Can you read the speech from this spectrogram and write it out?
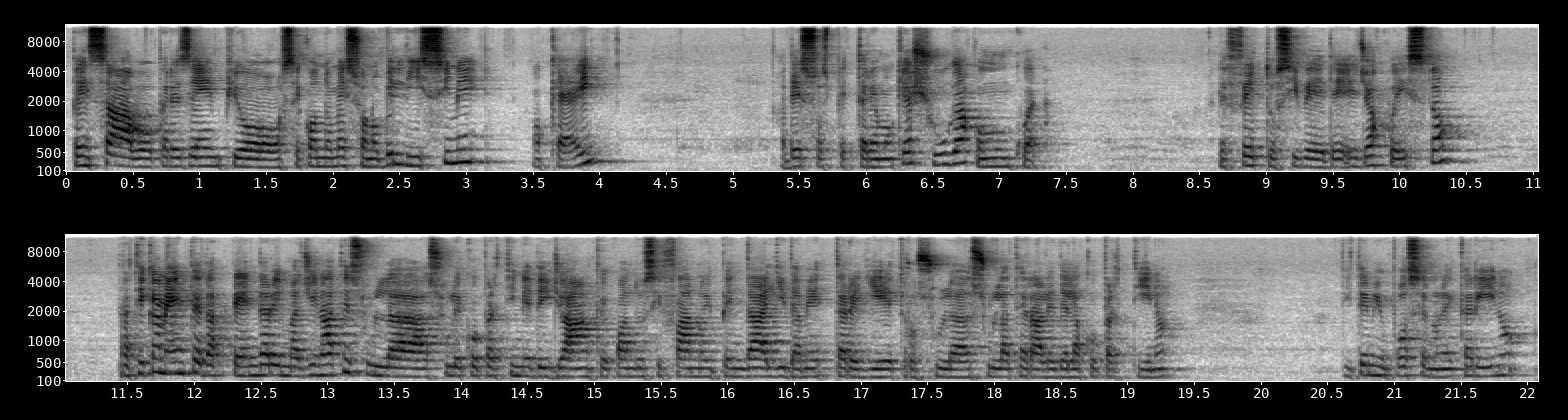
Pensavo per esempio secondo me sono bellissimi ok? Adesso aspetteremo che asciuga. Comunque l'effetto si vede è già questo praticamente da appendere immaginate sulla, sulle copertine dei junk quando si fanno i pendagli da mettere dietro sul, sul laterale della copertina. Ditemi un po' se non è carino.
